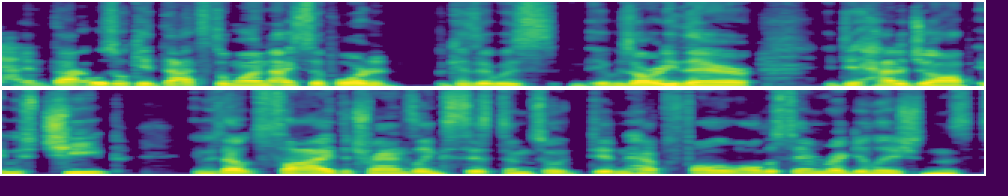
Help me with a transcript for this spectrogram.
Yeah. And that was okay. That's the one I supported because it was it was already there. It did, had a job. It was cheap. It was outside the TransLink system, so it didn't have to follow all the same regulations.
